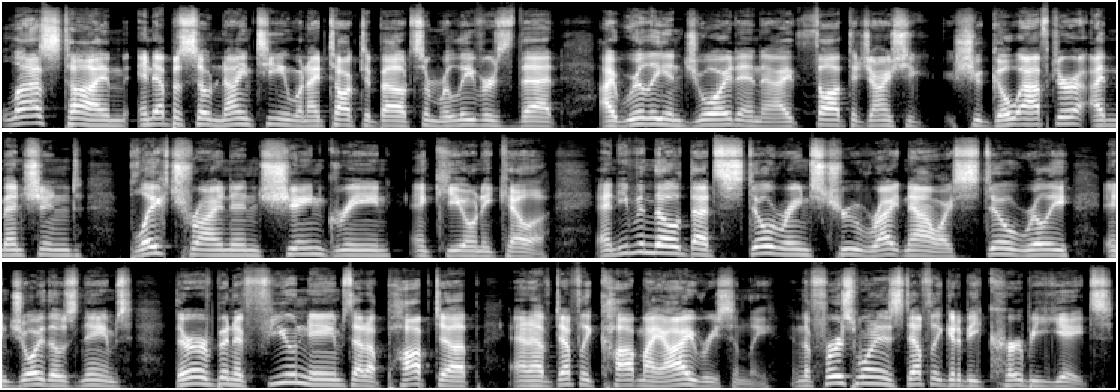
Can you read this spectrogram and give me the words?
last time in episode 19 when I talked about some relievers that I really enjoyed and I thought the Giants should, should go after, I mentioned Blake Treinen, Shane Greene, and Keone Kela. And even though that still reigns true right now, I still really enjoy those names. There have been a few names that have popped up and have definitely caught my eye recently. And the first one is definitely going to be Kirby Yates.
